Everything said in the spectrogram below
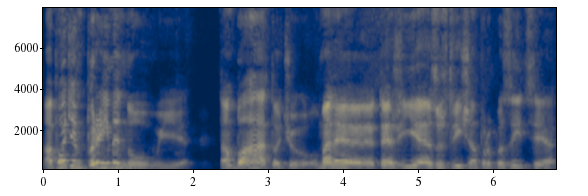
А потім перейменовує. Там багато чого. У мене теж є зустрічна пропозиція,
